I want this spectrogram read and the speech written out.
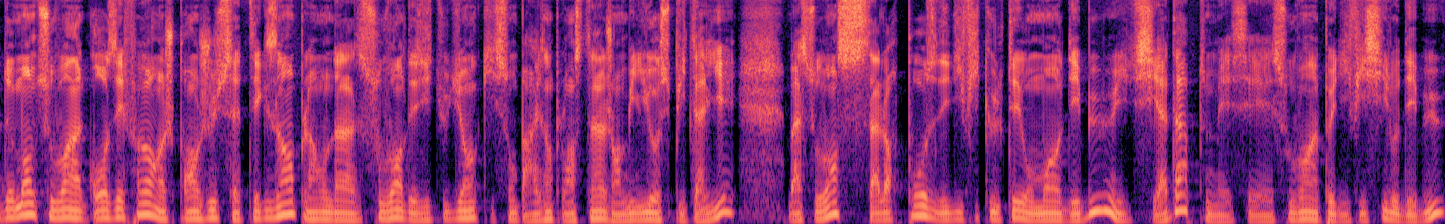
demande souvent un gros effort. Hein. Je prends juste cet exemple. Hein. On a souvent des étudiants qui sont, par exemple, en stage en milieu hospitalier. Bah, ça leur pose des difficultés au moins au début. Ils s'y adaptent, mais c'est souvent un peu difficile au début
